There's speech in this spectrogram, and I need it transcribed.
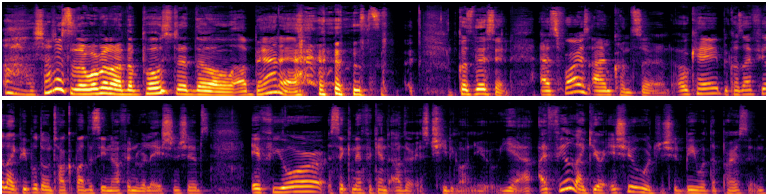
Oh, shout out to the woman on the poster though, a badass. Because listen, as far as I'm concerned, okay, because I feel like people don't talk about this enough in relationships. If your significant other is cheating on you, yeah, I feel like your issue should be with the person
